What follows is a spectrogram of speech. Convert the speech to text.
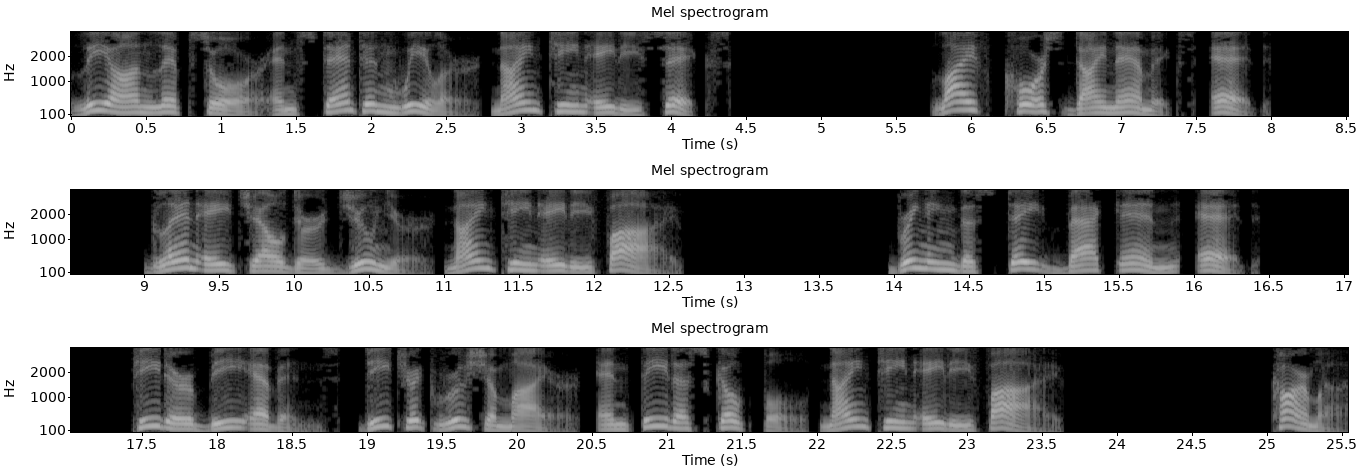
Leon Lipson and Stanton Wheeler 1986. Life Course Dynamics, ed. Glenn H. Elder, Jr. 1985. Bringing the State Back In, ed. Peter B. Evans, Dietrich Rueschemeyer, and Theda Skocpol 1985. Karma,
